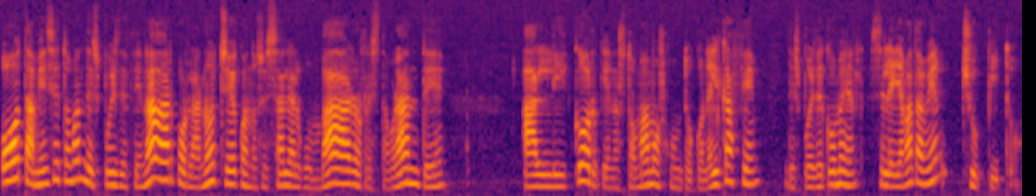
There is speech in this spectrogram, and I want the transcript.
O también se toman después de cenar, por la noche, cuando se sale a algún bar o restaurante. Al licor que nos tomamos junto con el café, después de comer, se le llama también chupito.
